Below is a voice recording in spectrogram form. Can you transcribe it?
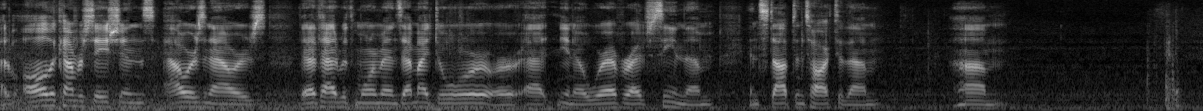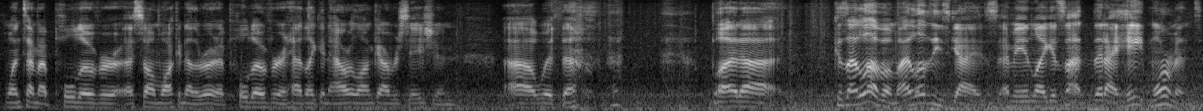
Out of all the conversations, hours and hours that I've had with Mormons at my door or at you know wherever I've seen them and stopped and talked to them. Um, one time I pulled over, I saw him walking down the road. I pulled over and had like an hour long conversation uh, with them. but because uh, I love them, I love these guys. I mean, like, it's not that I hate Mormons.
